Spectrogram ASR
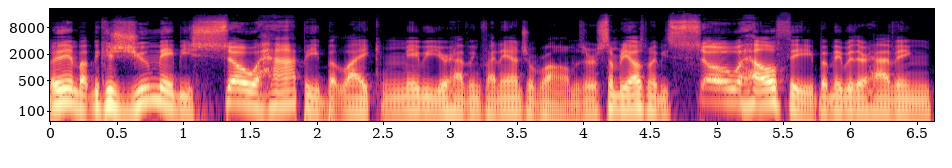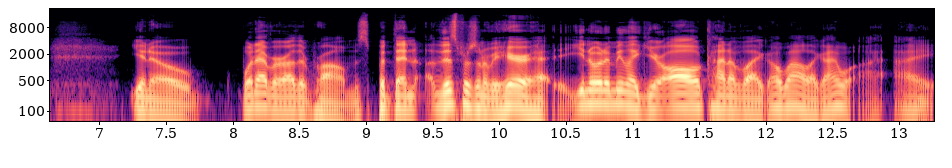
about because you may be so happy, but like maybe you're having financial problems, or somebody else might be so healthy, but maybe they're having, you know, whatever other problems. But then this person over here, you know what I mean? Like you're all kind of like, oh wow, like I, I,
